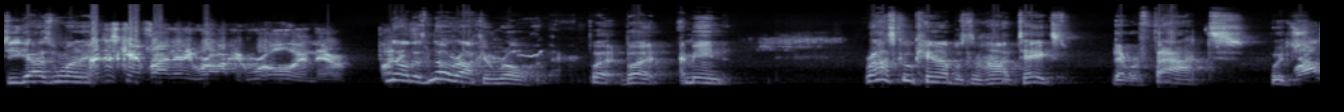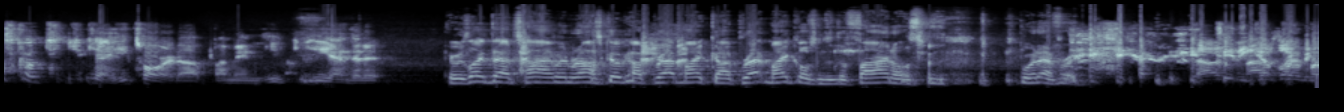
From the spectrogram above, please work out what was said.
Do you guys want to? I just can't find any rock and roll in there. But No, there's no rock and roll in there. But but I mean, Roscoe came up with some hot takes that were facts, which Roscoe, yeah, he tore it up. I mean, he, he ended it. it was like that time when Roscoe got Brett Mike got Bret Michaels into the finals, whatever. That was, that was like the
